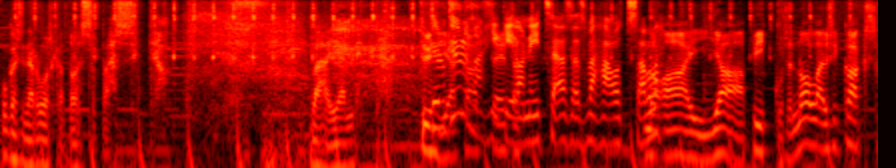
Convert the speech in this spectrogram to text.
kuka siinä ruoskan toisessa päässä sitten on. Vähän jännittää. Tyhjiä Kyllä kylmä katseita. hiki on itse asiassa vähän otsalla. No ai jaa, pikkusen. 092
